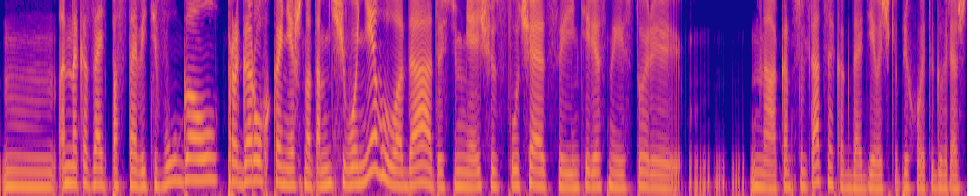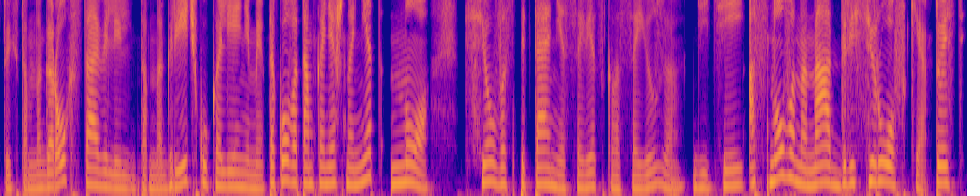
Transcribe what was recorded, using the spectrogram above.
наказать, поставить в угол. Про горох, конечно, там ничего не было, да, то есть у меня еще случаются интересные истории на консультациях, когда девочки приходят и говорят, что их там на горох ставили или там на гречку коленями. Такого там, конечно, нет, но все воспитание Советского Союза детей основано на дрессировке. То есть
